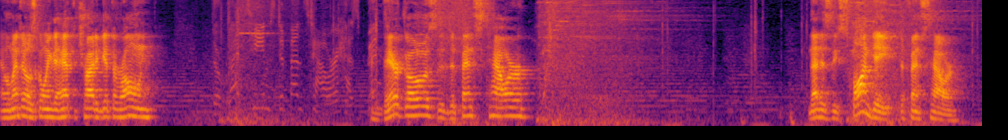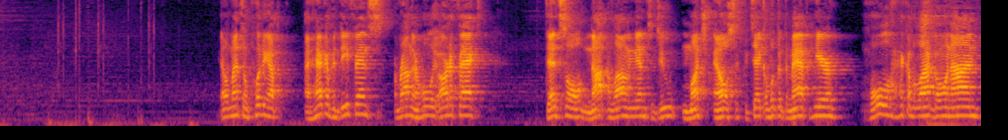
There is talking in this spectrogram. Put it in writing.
Elemental is going to have to try to get their own. The and there goes the defense tower. That is the spawn gate defense tower. Elemental putting up a heck of a defense around their holy artifact. Dead Soul not allowing them to do much else. If you take a look at the map here, whole heck of a lot going on.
